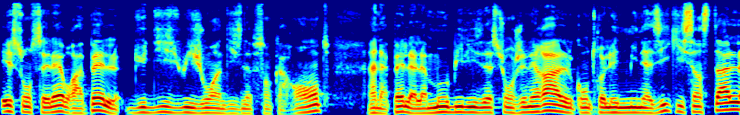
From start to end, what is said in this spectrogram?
et son célèbre appel du 18 juin 1940, un appel à la mobilisation générale contre l'ennemi nazi qui s'installe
